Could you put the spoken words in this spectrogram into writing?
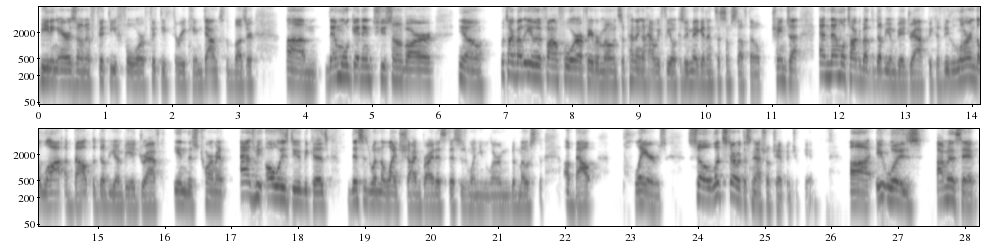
beating Arizona 54-53 came down to the buzzer. Um, then we'll get into some of our, you know, we'll talk about either the final four or our favorite moments, depending on how we feel, because we may get into some stuff that will change that. And then we'll talk about the WNBA draft because we learned a lot about the WNBA draft in this tournament as we always do, because this is when the lights shine brightest. This is when you learn the most about players. So let's start with this national championship game. Uh, it was, I'm going to say it,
